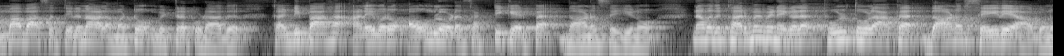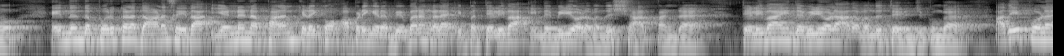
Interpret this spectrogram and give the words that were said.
அமாவாசை திருநாளை மட்டும் விட்டுறக்கூடாது. கண்டிப்பாக அனைவரும் அவங்களோட சக்திக்கேற்ப தானம் செய்யணும். நமது கர்ம வினைகளை தூள் தூளாக்க தானம் செய்தே ஆகணும். எந்தெந்த பொருட்களை தானம் செய்தால் என்னென்ன பலன் கிடைக்கும் அப்படிங்கிற விவரங்களை இப்போ தெளிவாக இந்த வீடியோவில் வந்து ஷேர் பண்ணுறேன் தெளிவாக இந்த வீடியோவில் அதை வந்து தெரிஞ்சுக்குங்க. அதே போல்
